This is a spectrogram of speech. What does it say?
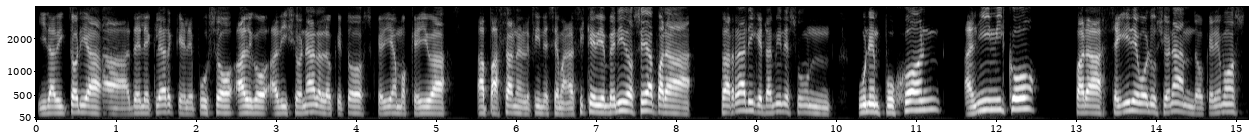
y la victoria de Leclerc que le puso algo adicional a lo que todos queríamos que iba a pasar en el fin de semana. Así que bienvenido sea para Ferrari, que también es un, un empujón anímico para seguir evolucionando. Queremos,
